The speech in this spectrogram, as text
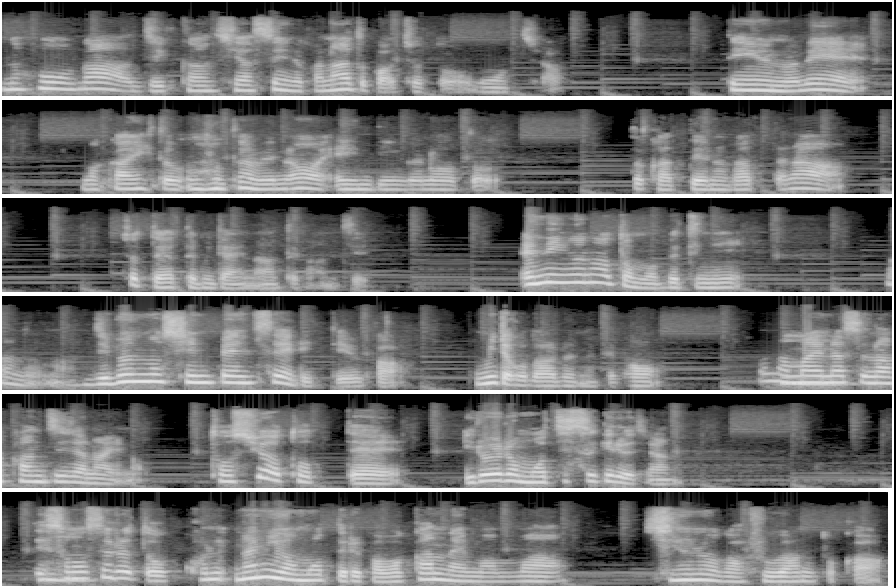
の方が実感しやすいのかなとかはちょっと思っちゃう。っていうので、若い人のためのエンディングノートとかっていうのがあったら、ちょっとやってみたいなって感じ。エンディングノートも別に、なんだろうな、自分の身辺整理っていうか、見たことあるんだけど、そんなマイナスな感じじゃないの。年を取って、いろいろ持ちすぎるじゃん。うで、んそうすると、これ何を持ってるか分かんないまんま死ぬのが不安とか、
